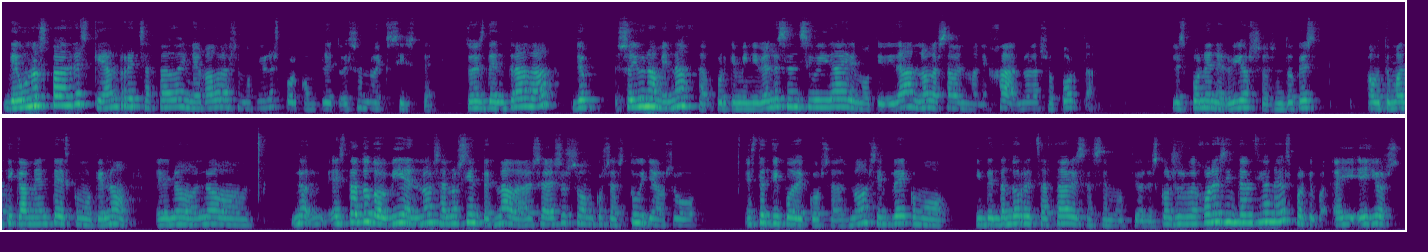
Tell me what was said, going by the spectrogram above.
De unos padres que han rechazado y negado las emociones por completo. Eso no existe. Entonces, de entrada, yo soy una amenaza porque mi nivel de sensibilidad y de emotividad no la saben manejar, no la soportan. Les pone nerviosos. Entonces, automáticamente es como que no, eh, no, no, no, está todo bien, ¿no? O sea, no sientes nada. O sea, eso son cosas tuyas o este tipo de cosas, ¿no? Siempre como intentando rechazar esas emociones, con sus mejores intenciones, porque ellos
